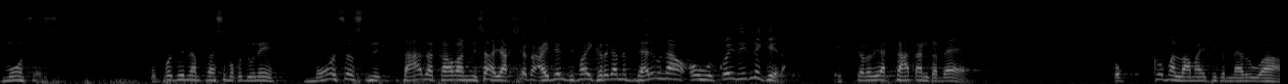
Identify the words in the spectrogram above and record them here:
මෝසස්. උපදින පැසමක දුනේ මෝසස් තාදකාවන් නිසා යක්ෂයට අයිඩෙන්ටිෆයි කරගන්න බැරිවුණා ඔහු කොයි දින්න කියලා. එච්චර දෙයක් සාතන්ට බෑ. ඔක්කොම ළමයි ටික මැරුවා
